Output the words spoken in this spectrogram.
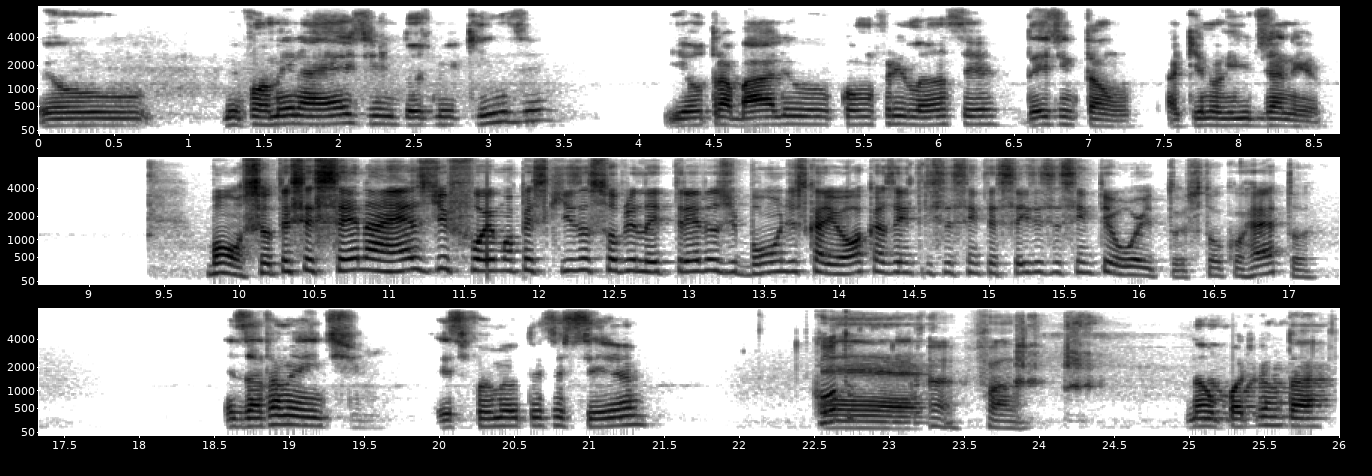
Eu me formei na ESG em 2015 e eu trabalho como freelancer desde então, aqui no Rio de Janeiro. Bom, seu TCC na ESD foi uma pesquisa sobre letreiros de bondes cariocas entre 66 e 68, estou correto? Exatamente. Esse foi o meu TCC. Conta... É... Ah, fala. Não, pode perguntar.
